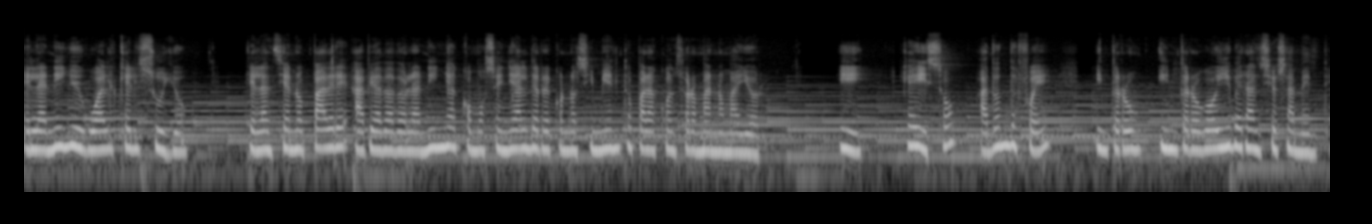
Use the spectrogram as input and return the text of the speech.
el anillo igual que el suyo, que el anciano padre había dado a la niña como señal de reconocimiento para con su hermano mayor. ¿Y qué hizo? ¿A dónde fue? interrogó Iber ansiosamente.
